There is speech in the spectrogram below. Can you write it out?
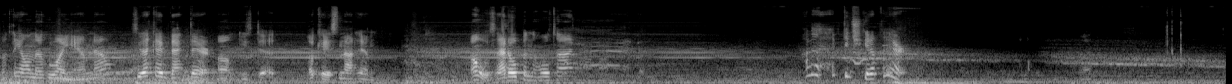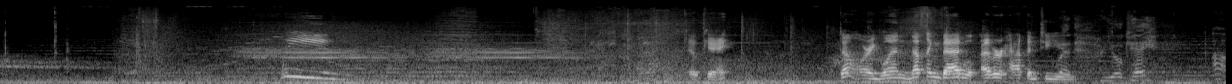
Don't they all know who I am now? See that guy back there? Oh, he's dead. Okay, it's not him. Oh, was that open the whole time? How the heck did you get up there? Okay. Don't worry, Gwen. Nothing bad will ever happen to you. Gwen, are you okay? Uh,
